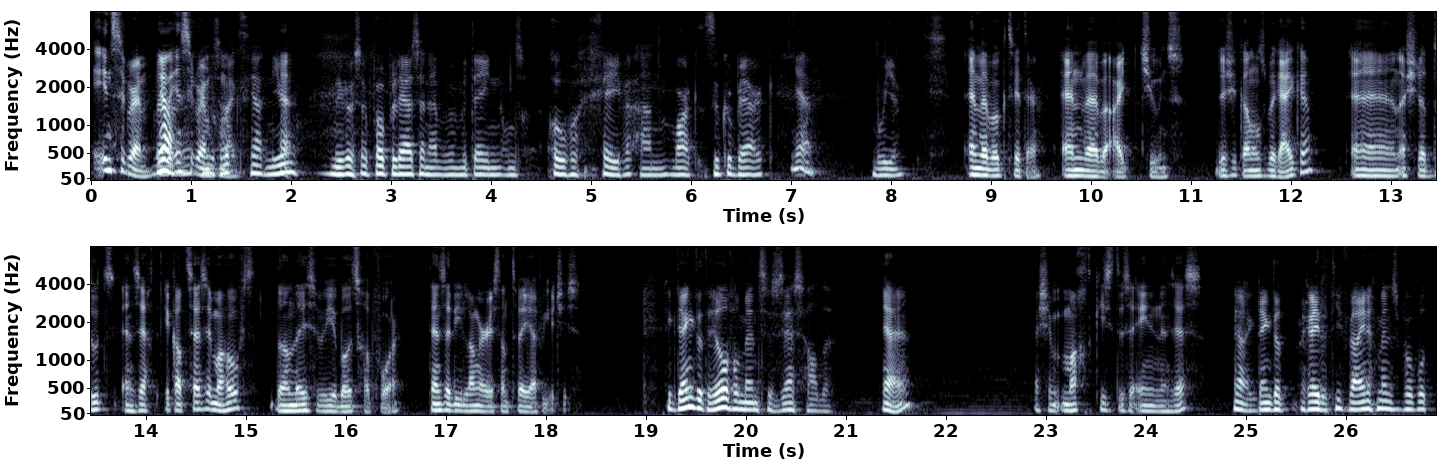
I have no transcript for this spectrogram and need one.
Instagram. We hebben Instagram ook- gemaakt. Ja, nieuw. Ja. Nu we zo populair zijn, hebben we meteen ons overgegeven aan Mark Zuckerberg. Ja. Boeien. En we hebben ook Twitter. En we hebben iTunes. Dus je kan ons bereiken. En als je dat doet en zegt, ik had zes in mijn hoofd, dan lezen we je boodschap voor. Tenzij die langer is dan twee A4'tjes. Ik denk dat heel veel mensen zes hadden. Ja, hè? Als je mag kiezen tussen 1 en 6. Ja, ik denk dat relatief weinig mensen bijvoorbeeld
